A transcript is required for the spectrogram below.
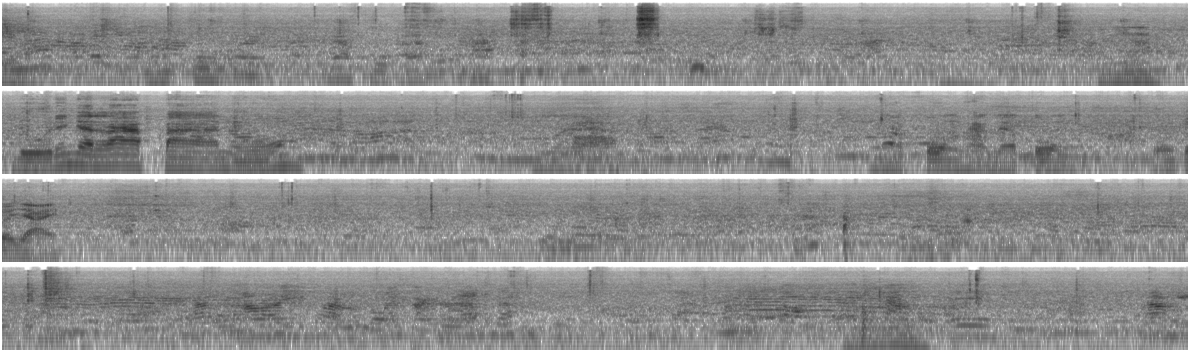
นี่เหมือนปูอะไรแม่ปูอะไรอืม ดูนี่จะลาบปลาหนูเนื้อกุ้งค่นเนื้อกุ้งกุ้งตัวใหญ่นั่งดี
